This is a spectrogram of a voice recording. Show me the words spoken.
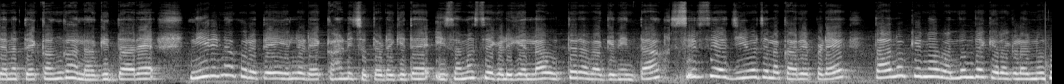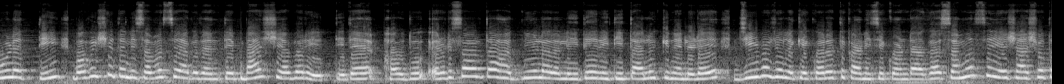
ಜನತೆ ಕಂಗಾಲಾಗಿದ್ದಾರೆ. ನೀರಿನ ಕೊರತೆ ಎಲ್ಲೆಡೆ ಕಾಣಿಸತೊಡಗಿದೆ. ಈ ಸಮಸ್ಯೆಗಳಿಗೆಲ್ಲ ಉತ್ತರವಾಗಿ ನಿಂತ ಸಿರ್ಸಿಯ ಜೀವಜಲ ಕಾರ್ಯಪಡೆ ತಾಲೂಕಿನ ಒಂದೊಂದೇ ಕೆರೆಗಳನ್ನು ಹೂಳೆತ್ತಿ ಭವಿಷ್ಯದಲ್ಲಿ ಸಮಸ್ಯೆ ಆಗದಂತೆ ಭಾಷ್ಯ ಬರೆಯುತ್ತಿದೆ. ಹೌದು, ಎರಡ್ ಸಾವಿರದ ಹದಿನೇಳರಲ್ಲಿ ಇದೇ ರೀತಿ ತಾಲೂಕಿನೆಲ್ಲೆಡೆ ಜೀವಜಲಕ್ಕೆ ಕೊರತೆ ಕಾಣಿಸಿಕೊಂಡಾಗ ಸಮಸ್ಯೆಯ ಶಾಶ್ವತ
